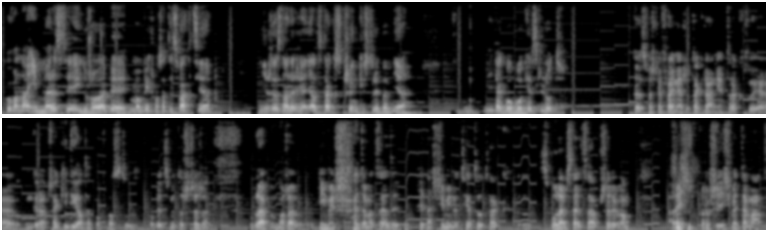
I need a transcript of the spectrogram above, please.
wpływa na immersję i dużo lepiej, mam większą satysfakcję niż ze znalezienia od tak skrzynki, z której pewnie i tak byłby kiepski lód. to jest właśnie fajne, że ta gra nie traktuje gracza jak idiotę po prostu. Powiedzmy to szczerze. W ogóle może nim już temat Zeldy, bo 15 minut ja tu tak z bólem serca przerywam. Ale jeśli poruszyliśmy temat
